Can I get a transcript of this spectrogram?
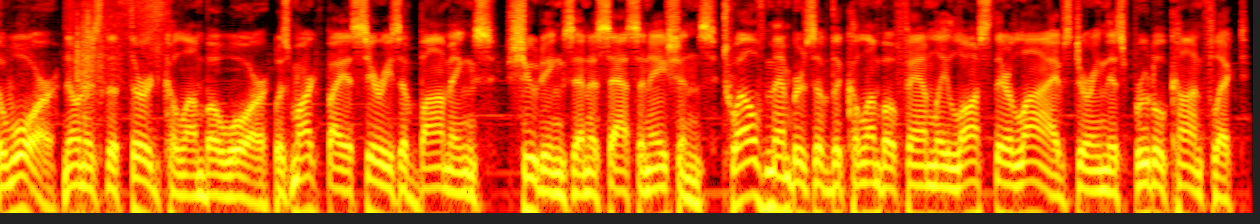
The war, known as the Third Colombo War, was marked by a series of bombings, shootings, and assassinations. Twelve members of the Colombo family lost their lives during this brutal conflict,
